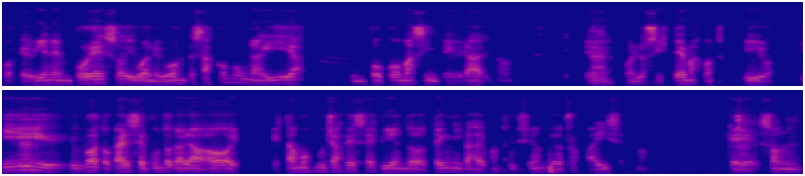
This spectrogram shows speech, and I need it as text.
porque vienen por eso y bueno, y vos empezás como una guía un poco más integral, ¿no? Este, con los sistemas constructivos. Y voy a tocar ese punto que hablaba hoy. Estamos muchas veces viendo técnicas de construcción de otros países, ¿no? que son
